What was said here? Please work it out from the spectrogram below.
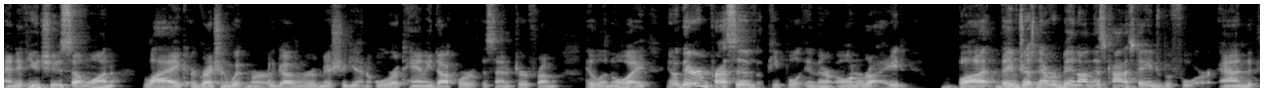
And if you choose someone like a Gretchen Whitmer, the governor of Michigan, or a Tammy Duckworth, the senator from Illinois, you know, they're impressive people in their own right but they've just never been on this kind of stage before. And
